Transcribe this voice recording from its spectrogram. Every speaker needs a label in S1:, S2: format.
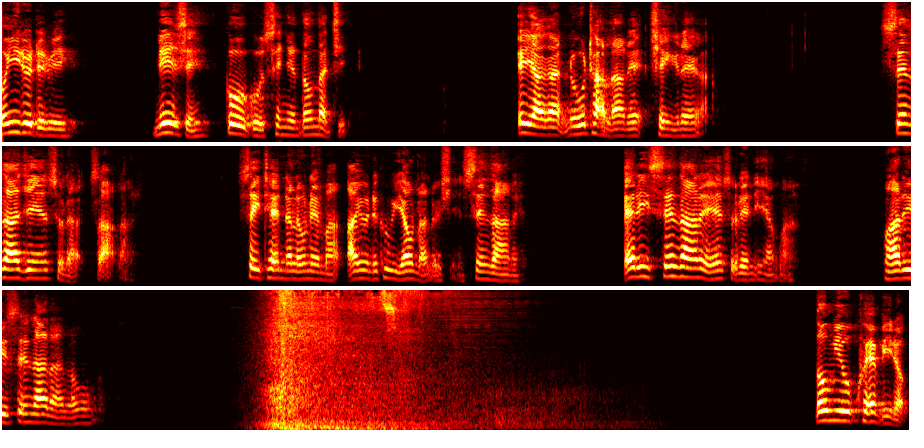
S1: ဘုန်းကြီးတို့တွေနေ့စဉ်ကိုယ့်ကိုယ်ဆင်ញင်သုံးသပ်ကြည့်အဲ့ရကနိုးထလာတဲ့အချိန်ကလေးကစဉ်းစားခြင်းဆိုတာစလာတယ်စိတ်ထဲနှလုံးထဲမှာအာယုန်တစ်ခုရောက်လာလို့ရှိရင်စဉ်းစားတယ်အဲ့ဒီစဉ်းစားတယ်ဆိုတဲ့နေရာမှာဘာတွေစဉ်းစားတာတော့ သုံးမျိုးခွဲပြီးတော့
